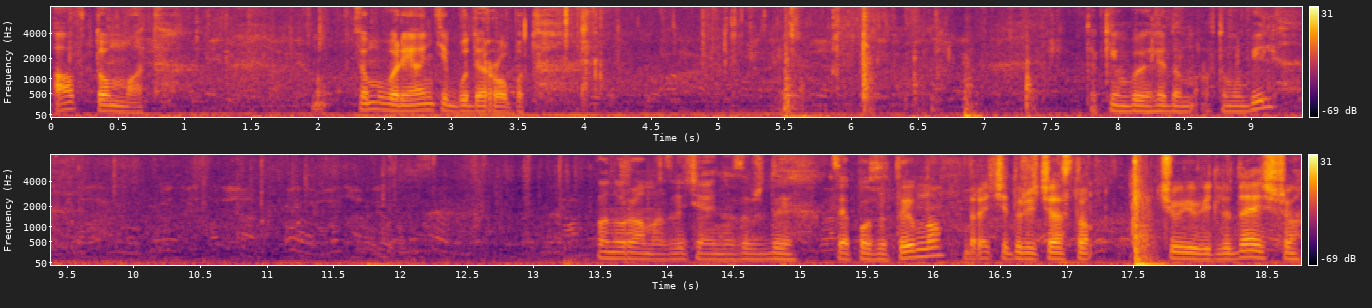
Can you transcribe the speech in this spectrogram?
Автомат. Ну, в цьому варіанті буде робот. Таким виглядом автомобіль. Панорама, звичайно, завжди це позитивно. До речі, дуже часто чую від людей, що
